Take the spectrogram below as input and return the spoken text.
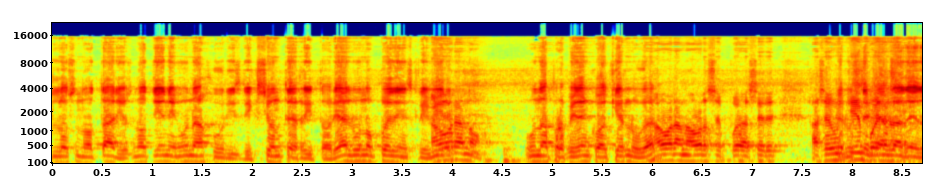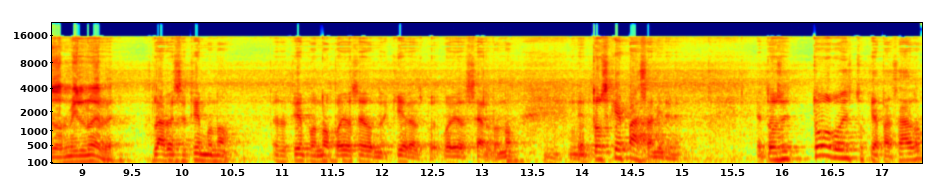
Los notarios no tienen una jurisdicción territorial, uno puede inscribir ahora no. una propiedad en cualquier lugar. Ahora no, ahora se puede hacer, hace un Pero tiempo... Usted me habla de 2009. Claro, ese tiempo no. Ese tiempo no, puede ser donde quieras, puede hacerlo, ¿no? Entonces, ¿qué pasa? Miren, entonces, todo esto que ha pasado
